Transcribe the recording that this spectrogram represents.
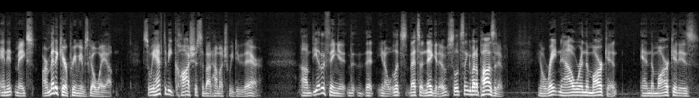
and it makes our Medicare premiums go way up. So we have to be cautious about how much we do there. Um, the other thing that, that you know, let's that's a negative. So let's think about a positive. You know, right now we're in the market, and the market is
